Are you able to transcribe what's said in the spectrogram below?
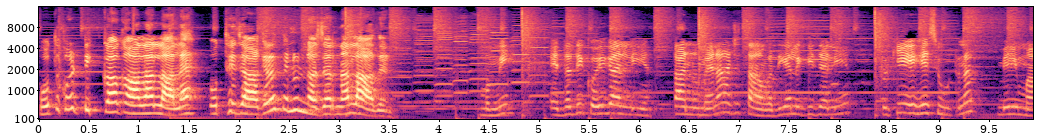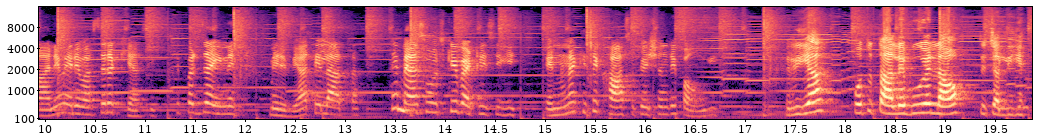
ਪੁੱਤ ਕੋਈ ਟਿੱਕਾ ਕਾਲਾ ਲਾ ਲੈ ਉੱਥੇ ਜਾ ਕੇ ਨਾ ਤੈਨੂੰ ਨਜ਼ਰ ਨਾ ਲਾ ਦੇਣ। ਮੰਮੀ ਇਦਾਂ ਦੀ ਕੋਈ ਗੱਲ ਨਹੀਂ ਆ। ਤੁਹਾਨੂੰ ਮੈਂ ਨਾ ਅੱਜ ਤਾਂ ਵਧੀਆ ਲੱਗੀ ਜਾਨੀ ਆ ਕਿਉਂਕਿ ਇਹ ਸੂਟ ਨਾ ਮੇਰੀ ਮਾਂ ਨੇ ਮੇਰੇ ਵਾਸਤੇ ਰੱਖਿਆ ਸੀ ਤੇ ਭਰਜਾਈ ਨੇ ਮੇਰੇ ਵਿਆਹ ਤੇ ਲਾਤਾ ਤੇ ਮੈਂ ਸੋਚ ਕੇ ਬੈਠੀ ਸੀਗੀ ਇਹਨੂੰ ਨਾ ਕਿਸੇ ਖਾਸ ਓਕੇਸ਼ਨ ਤੇ ਪਾਉਂਗੀ। ਰੀਆ ਪੁੱਤ ਤਾਲੇ ਬੂਏ ਲਾਓ ਤੇ ਚੱਲੀਏ।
